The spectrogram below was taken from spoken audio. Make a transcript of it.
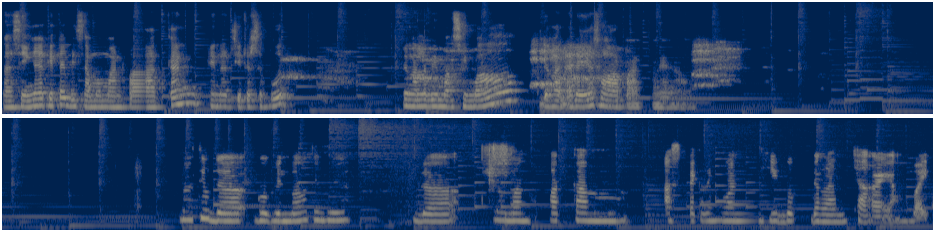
Nah, sehingga kita bisa memanfaatkan energi tersebut dengan lebih maksimal dengan adanya solar panel. Berarti udah goblin banget ibu ya, udah memanfaatkan aspek lingkungan hidup dengan cara yang baik.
